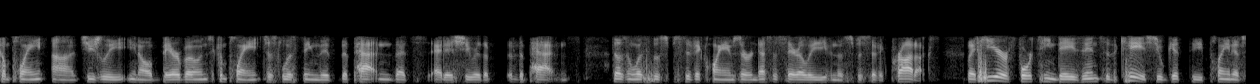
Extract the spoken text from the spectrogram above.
complaint. Uh, it's usually, you know, a bare bones complaint, just listing the, patent that's at issue or the, the patents. It doesn't list the specific claims or necessarily even the specific products. But here, 14 days into the case, you'll get the plaintiff's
